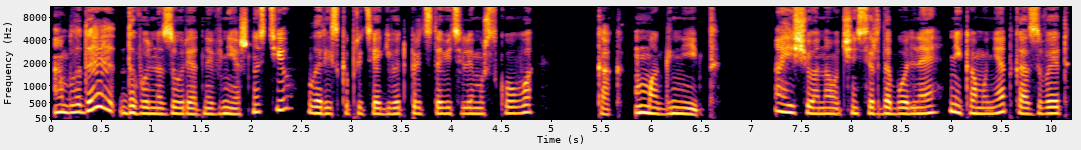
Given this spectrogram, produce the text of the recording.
Обладая довольно заурядной внешностью, Лариска притягивает представителей мужского как магнит. А еще она очень сердобольная, никому не отказывает.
